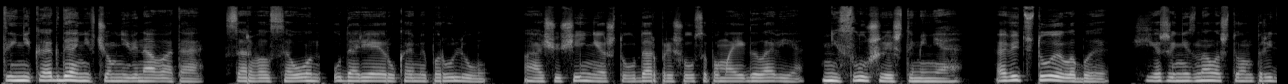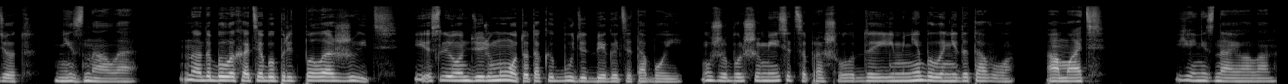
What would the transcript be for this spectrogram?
«Ты никогда ни в чем не виновата», — сорвался он, ударяя руками по рулю. А ощущение, что удар пришелся по моей голове. «Не слушаешь ты меня. А ведь стоило бы. Я же не знала, что он придет. Не знала. Надо было хотя бы предположить. Если он дерьмо, то так и будет бегать за тобой. Уже больше месяца прошло, да и мне было не до того. А мать? Я не знаю, Алан.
